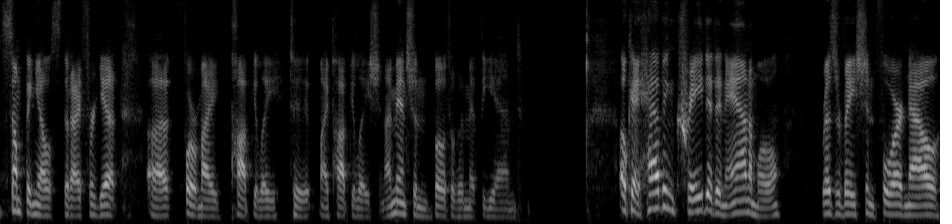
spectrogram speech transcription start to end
something else that I forget uh, for my populate to my population. I mentioned both of them at the end. Okay, having created an animal, reservation for now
